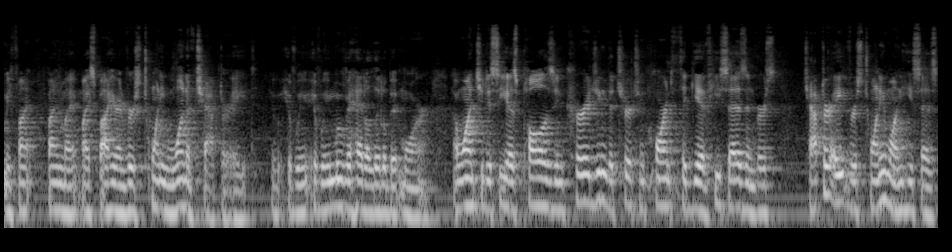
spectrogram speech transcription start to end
let me find, find my, my spot here in verse 21 of chapter 8. If we, if we move ahead a little bit more, I want you to see as Paul is encouraging the church in Corinth to give, he says in verse chapter 8, verse 21, he says,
